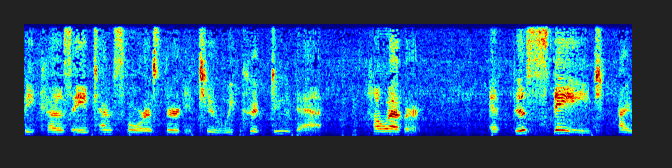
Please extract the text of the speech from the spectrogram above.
because 8 times 4 is 32. We could do that. However, at this stage, I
